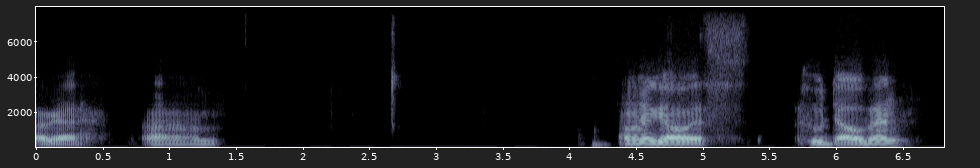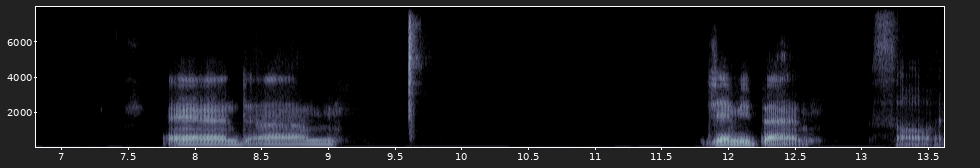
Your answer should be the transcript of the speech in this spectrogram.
Okay. Um, I'm gonna go with Khudobin and um, Jamie Benn. Solid.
